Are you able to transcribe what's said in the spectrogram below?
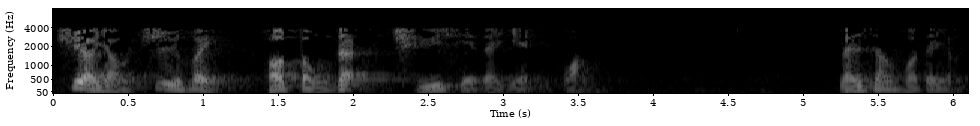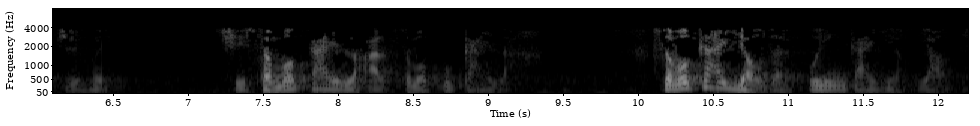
需要有智慧和懂得取舍的眼光。人生活得有智慧，取什么该拿，什么不该拿，什么该有的不应该有要的，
